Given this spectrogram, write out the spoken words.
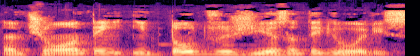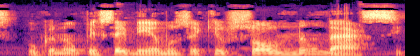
anteontem e todos os dias anteriores. O que não percebemos é que o sol não nasce,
